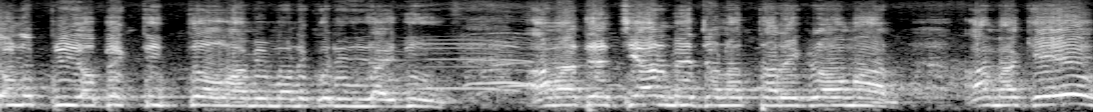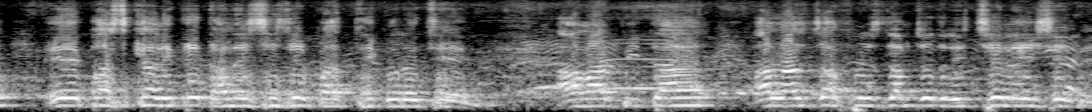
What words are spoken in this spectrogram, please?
জনপ্রিয় ব্যক্তিত্ব আমি মনে করি যাইনি আমাদের চেয়ারম্যান জনাব তারেক রহমান আমাকে এই বাসকালিতে ধানের শীষের প্রার্থী করেছেন। আমার পিতা আল্লাহ জাফর ইসলাম চৌধুরীর ছেলে হিসেবে।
